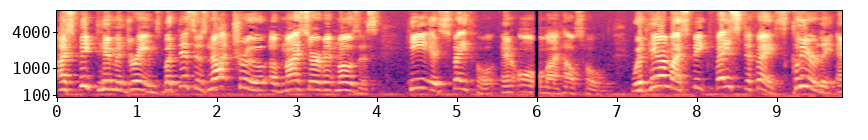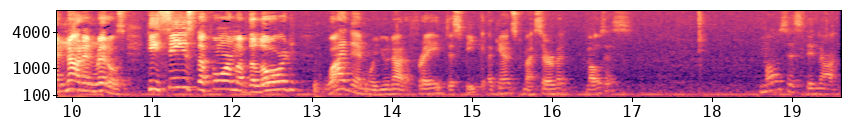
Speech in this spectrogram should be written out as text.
I speak to him in dreams, but this is not true of my servant Moses. He is faithful in all my household. With him I speak face to face, clearly and not in riddles. He sees the form of the Lord. Why then were you not afraid to speak against my servant Moses? Moses did not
